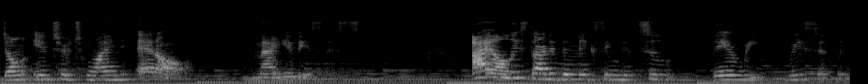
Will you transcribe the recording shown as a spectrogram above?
don't intertwine at all. Mind your business. I only started the mixing the two very recently.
